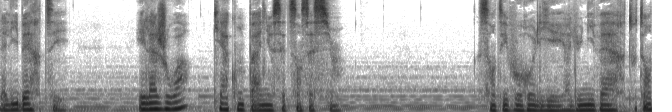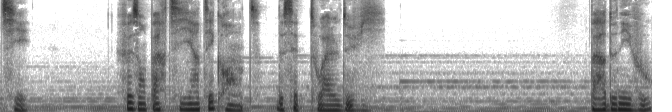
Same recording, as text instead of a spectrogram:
la liberté et la joie qui accompagnent cette sensation. Sentez-vous relié à l'univers tout entier, faisant partie intégrante de cette toile de vie. Pardonnez-vous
